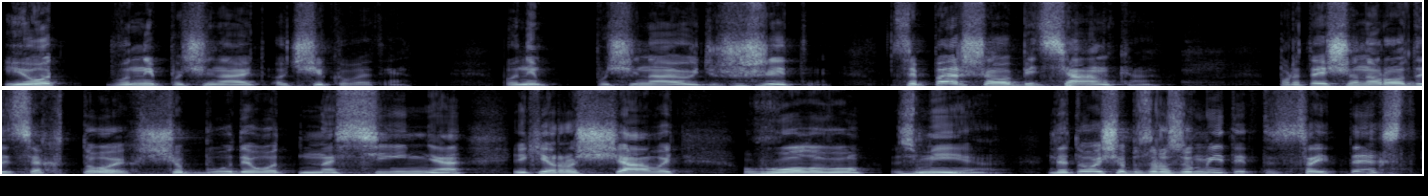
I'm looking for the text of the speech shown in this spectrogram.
І от вони починають очікувати, вони починають жити. Це перша обіцянка про те, що народиться хто, що буде от насіння, яке розчавить голову Змія. Для того, щоб зрозуміти цей текст,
